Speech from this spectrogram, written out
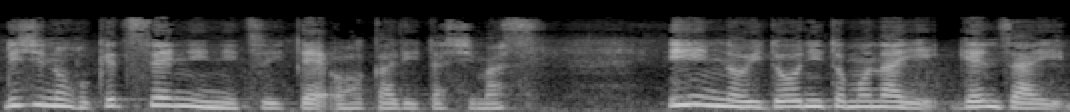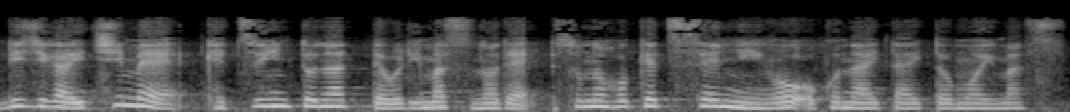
理事の補欠選任についてお諮りいたします。委員の異動に伴い、現在、理事が1名欠員となっておりますので、その補欠選任を行いたいと思います。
